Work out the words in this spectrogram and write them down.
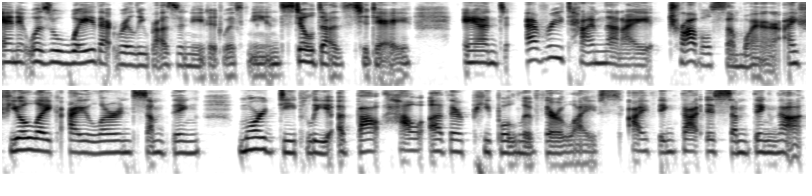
And it was a way that really resonated with me and still does today. And every time that I travel somewhere, I feel like I learned something more deeply about how other people live their lives. I think that is something that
